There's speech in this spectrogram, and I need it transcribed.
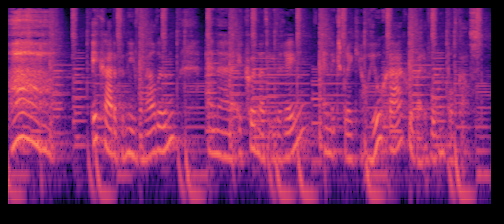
Ah, ik ga het in ieder geval wel doen. En uh, ik gun dat iedereen. En ik spreek jou heel graag weer bij de volgende podcast.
